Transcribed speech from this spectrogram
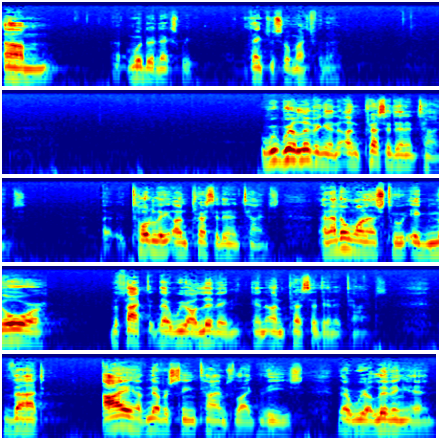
Um, we'll do it next week. Thank you so much for that. We're living in unprecedented times, uh, totally unprecedented times. And I don't want us to ignore the fact that we are living in unprecedented times. That I have never seen times like these that we are living in.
